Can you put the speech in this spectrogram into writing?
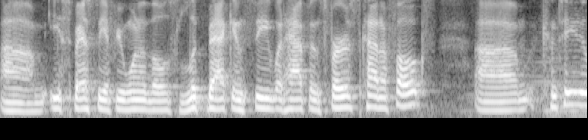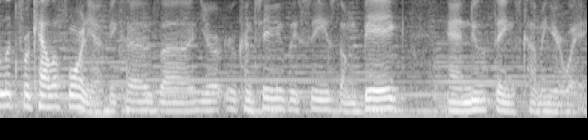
um, especially if you're one of those look back and see what happens first kind of folks. Um, continue to look for California because uh, you're, you'll continually see some big and new things coming your way.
